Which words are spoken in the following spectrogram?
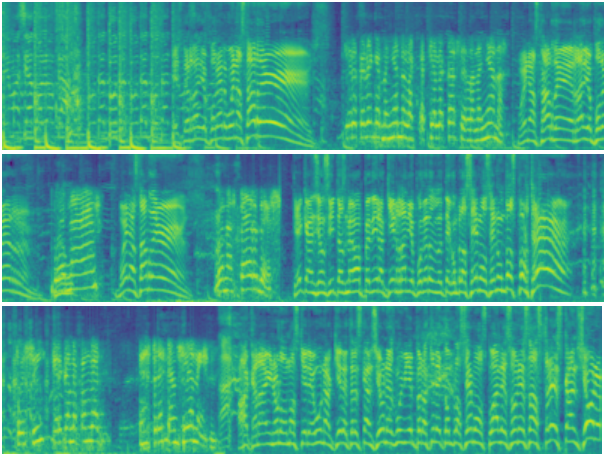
demasiado loca. Este de Radio Poder. Buenas tardes. Quiero que venga mañana aquí a la casa, en la mañana. Buenas tardes, Radio Poder. Buenas. Buenas tardes. Buenas tardes. ¿Qué cancioncitas me va a pedir aquí en Radio Poder donde te complacemos en un 2x3? Pues sí, quiero que me pongan tres canciones. Ah, caray, no nomás quiere una, quiere tres canciones. Muy bien, pero aquí le complacemos. ¿Cuáles son esas tres canciones?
